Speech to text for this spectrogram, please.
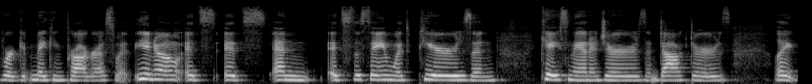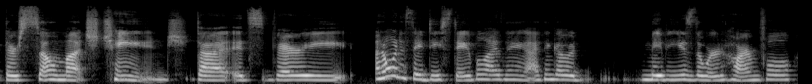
we're making progress with. You know, it's it's and it's the same with peers and case managers and doctors. Like there's so much change that it's very. I don't want to say destabilizing. I think I would maybe use the word harmful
